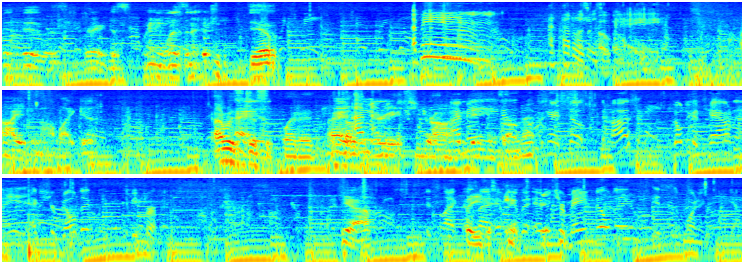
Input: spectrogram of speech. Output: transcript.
It, it was very disappointing, wasn't it? Yep. I mean, I thought it was okay. I did not like it. I was Hey. disappointed. I had thought- I'm- very strong I mean, you know, okay, so if I was building a town and I needed an extra building, it'd be perfect. Yeah. It's like, But you if, just if, can't if it's your main building, it's disappointing. Yeah,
